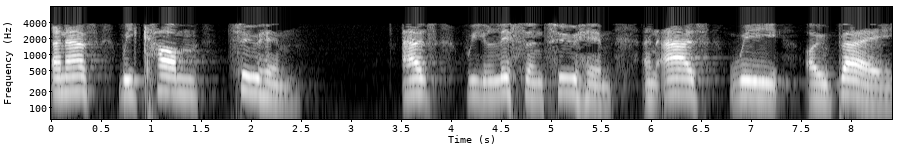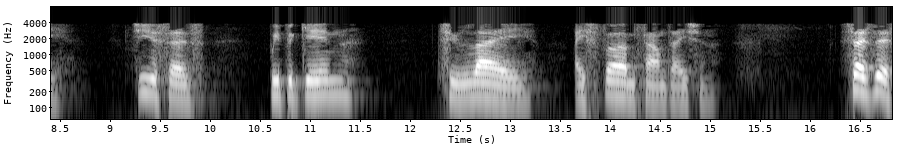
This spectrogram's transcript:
And as we come to Him, as we listen to Him, and as we obey, Jesus says, we begin to lay a firm foundation. Says this,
